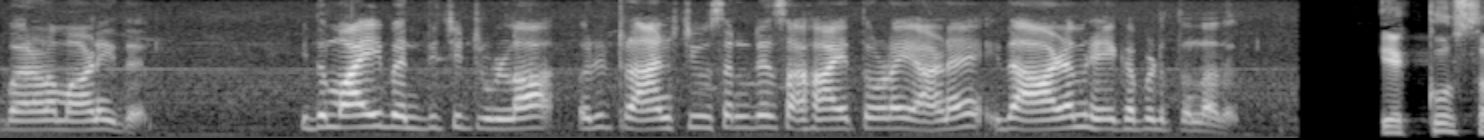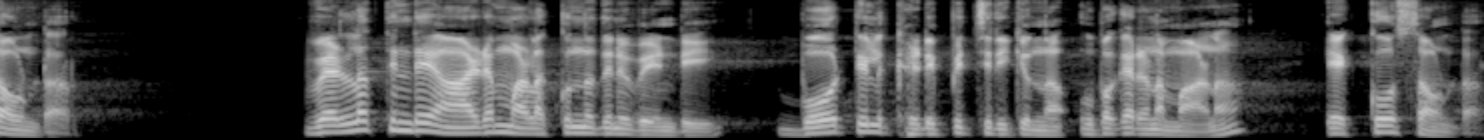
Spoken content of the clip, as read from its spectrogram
ഉപകരണമാണ് ഇത് ഇതുമായി ബന്ധിച്ചിട്ടുള്ള ഒരു ട്രാൻസ്ഡ്യൂസറിന്റെ സഹായത്തോടെയാണ് ഇത് ആഴം രേഖപ്പെടുത്തുന്നത്. Echo sounder. വെള്ളത്തിന്റെ ആഴം അളക്കുന്നതിനു വേണ്ടി ബോട്ടിൽ ഘടിപ്പിച്ചിരിക്കുന്ന ഉപകരണമാണ് എക്കോ സൗണ്ടർ.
